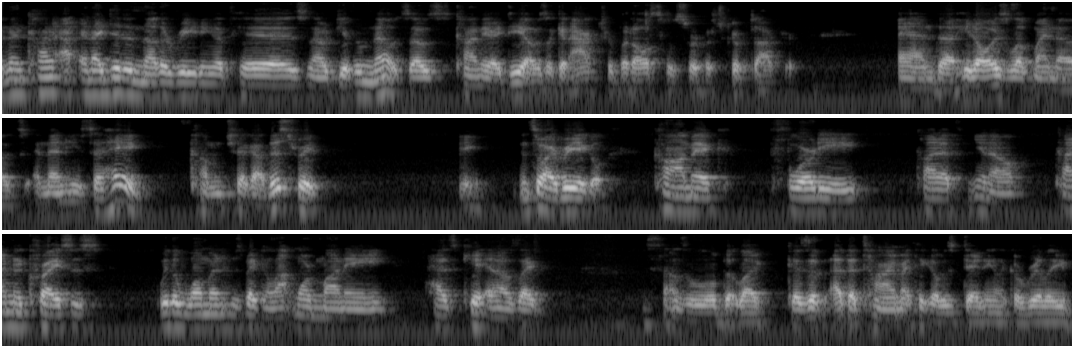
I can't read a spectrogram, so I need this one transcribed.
and then kind of, and I did another reading of his, and I would give him notes. That was kind of the idea. I was like an actor, but also sort of a script doctor. And uh, he'd always love my notes. And then he said, "Hey, come check out this reading." And so I read. I go, comic, forty, kind of, you know, kind of a crisis with a woman who's making a lot more money, has kid, and I was like, this sounds a little bit like because at, the time I think I was dating like a really,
